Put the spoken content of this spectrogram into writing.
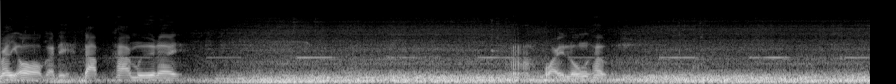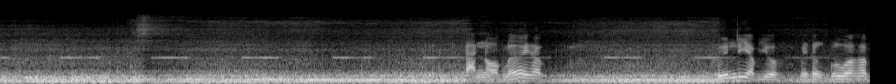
ไม่ออกอะดิ ดับคามือเลย ปล่อยลงครับ ตันออกเลยครับ พื้นเรียบอยู่ ไม่ต้องกลัวครับ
